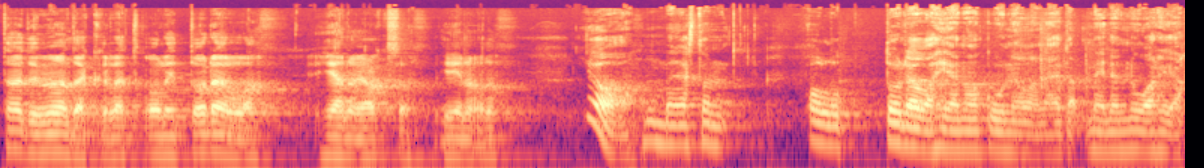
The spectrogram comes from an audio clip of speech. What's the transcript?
Täytyy myöntää kyllä, että oli todella hieno jakso Iinalta. Joo, mun mielestä on ollut todella hienoa kuunnella näitä meidän nuoria,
